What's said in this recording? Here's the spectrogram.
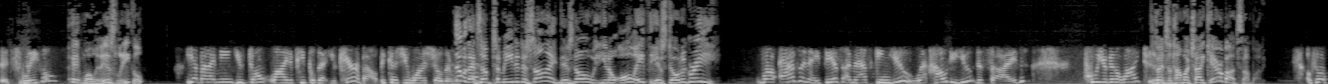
it's legal? It, well, it is legal. Yeah, but I mean, you don't lie to people that you care about because you want to show them No, but that's up to me to decide. There's no, you know, all atheists don't agree. Well, as an atheist, I'm asking you, how do you decide who you're going to lie to? Depends on how much I care about somebody. Oh, So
